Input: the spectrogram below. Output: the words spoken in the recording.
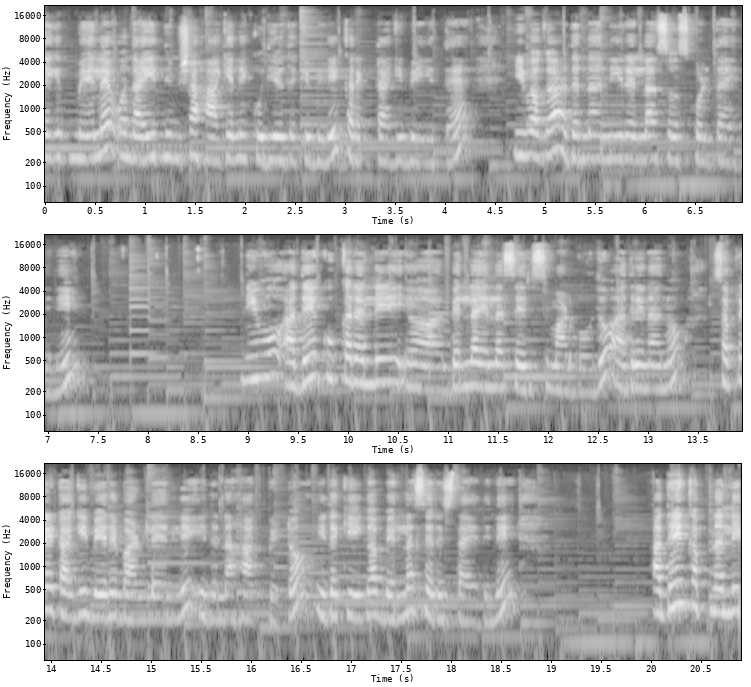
ತೆಗೆದ ಮೇಲೆ ಒಂದು ಐದು ನಿಮಿಷ ಹಾಗೇ ಕುದಿಯೋದಕ್ಕೆ ಬಿಡಿ, ಕರೆಕ್ಟಾಗಿ ಬೇಯುತ್ತೆ. ಇವಾಗ ಅದನ್ನು ನೀರೆಲ್ಲ ಸೋಸ್ಕೊಳ್ತಾ ಇದ್ದೀನಿ. ನೀವು ಅದೇ ಕುಕ್ಕರಲ್ಲಿ ಬೆಲ್ಲ ಎಲ್ಲ ಸೇರಿಸಿ ಮಾಡ್ಬೋದು. ಆದರೆ ನಾನು ಸಪ್ರೇಟಾಗಿ ಬೇರೆ ಬಾಣಲೆಯಲ್ಲಿ ಇದನ್ನು ಹಾಕಿಬಿಟ್ಟು ಇದಕ್ಕೆ ಈಗ ಬೆಲ್ಲ ಸೇರಿಸ್ತಾ ಇದ್ದೀನಿ. ಅದೇ ಕಪ್ನಲ್ಲಿ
